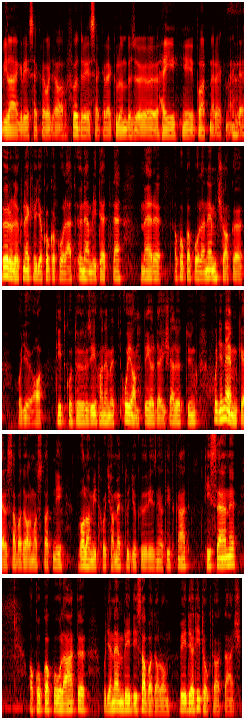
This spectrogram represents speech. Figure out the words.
világrészekre, vagy a földrészekre különböző helyi partnereknek. Örülök neki, hogy a Coca-Colát ön említette, mert a Coca-Cola nem csak, hogy a titkot őrzi, hanem egy olyan példa is előttünk, hogy nem kell szabadalmaztatni valamit, hogyha meg tudjuk őrizni a titkát, hiszen a Coca-Colát ugye nem védi szabadalom, védi a titoktartás.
